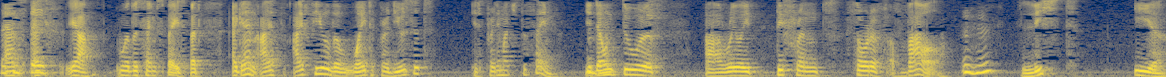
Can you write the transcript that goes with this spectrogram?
the same space. yeah, with the same space. But again, I I feel the way to produce it is pretty much the same. You don't do a, a really different sort of, of vowel. Mm-hmm. Licht, ihr,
